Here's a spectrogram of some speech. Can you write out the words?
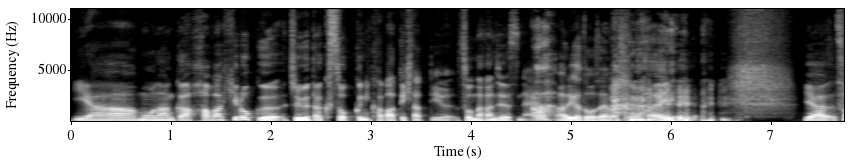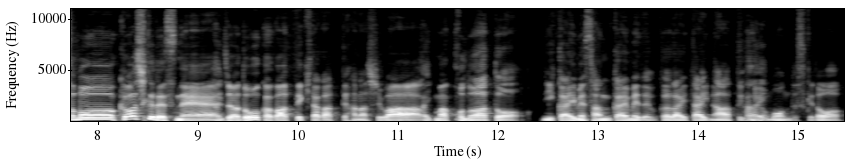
いやー、もうなんか幅広く住宅ストックに関わってきたっていう、そんな感じですね。あありがとうございます。はい。いや、その、詳しくですね、じゃあどう関わってきたかって話は、はいまあこの後、2回目、3回目で伺いたいなというふうに思うんですけど、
